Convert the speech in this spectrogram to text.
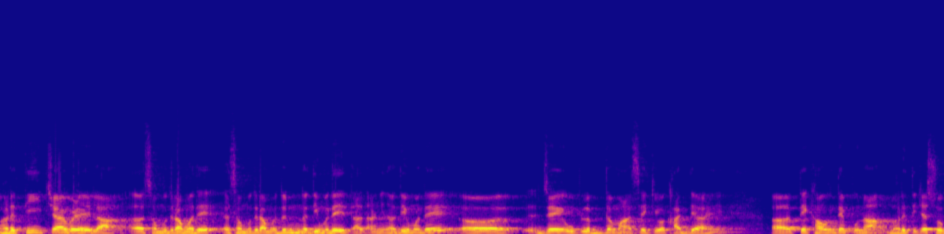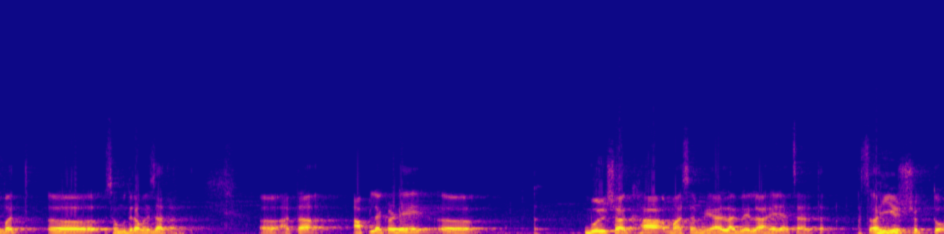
भरतीच्या वेळेला समुद्रामध्ये समुद्रामधून नदीमध्ये येतात आणि नदीमध्ये जे उपलब्ध मासे किंवा खाद्य आहे ते खाऊन ते पुन्हा भरतीच्या सोबत समुद्रामध्ये जातात. आता आपल्याकडे बुलशाक हा मासा मिळायला लागलेला आहे याचा अर्थ असाही असू शकतो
